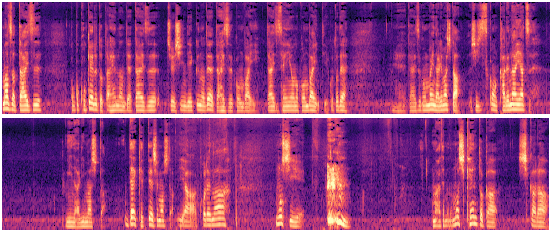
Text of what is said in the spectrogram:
まずは大豆こここけると大変なんで大豆中心でいくので大豆コンバイン大豆専用のコンバインということで、えー、大豆コンバインになりました。子実コーン刈れないやつになりました。で決定しました。いやこれなもし まあでももし県とか市から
